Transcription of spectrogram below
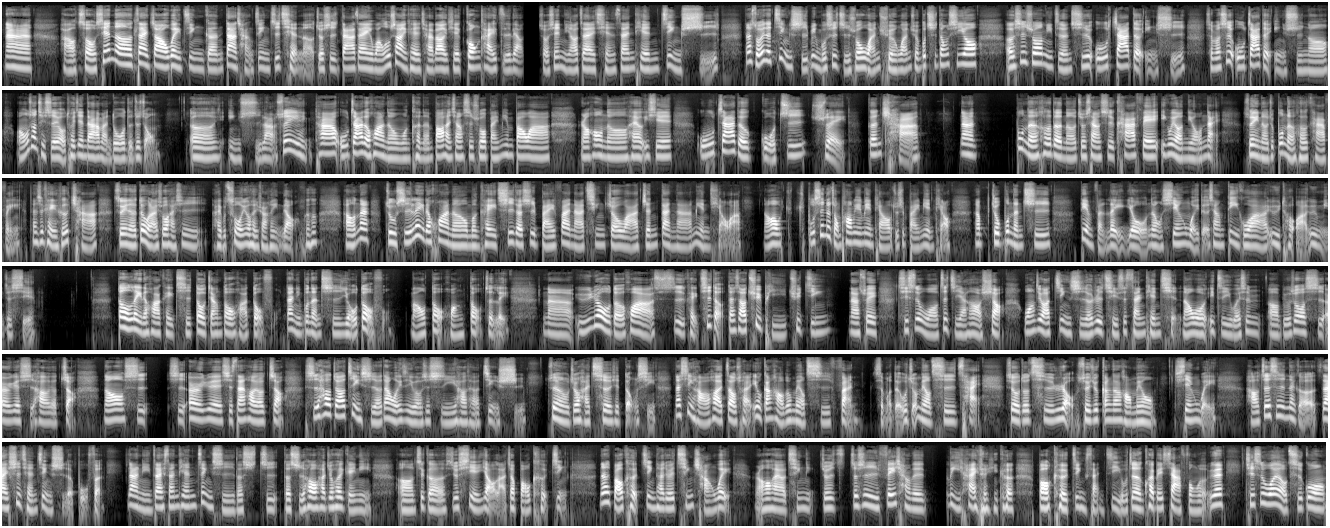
那好，首先呢，在照胃镜跟大肠镜之前呢，就是大家在网络上也可以查到一些公开资料。首先，你要在前三天禁食。那所谓的禁食，并不是指说完全完全不吃东西哦，而是说你只能吃无渣的饮食。什么是无渣的饮食呢？网络上其实也有推荐大家蛮多的这种呃饮食啦。所以它无渣的话呢，我们可能包含像是说白面包啊，然后呢，还有一些。无渣的果汁、水跟茶，那不能喝的呢，就像是咖啡，因为有牛奶，所以呢就不能喝咖啡，但是可以喝茶，所以呢对我来说还是还不错，因为我很喜欢喝饮料。好，那主食类的话呢，我们可以吃的是白饭啊、清粥啊、蒸蛋啊、面条啊，然后不是那种泡面面条，就是白面条，那就不能吃淀粉类有那种纤维的，像地瓜啊、芋头啊、玉米这些。豆类的话，可以吃豆浆、豆花、豆腐，但你不能吃油豆腐、毛豆、黄豆这类。那鱼肉的话是可以吃的，但是要去皮、去筋。那所以其实我自己也很好笑，我忘记我要进食的日期是三天前，然后我一直以为是呃，比如说我十二月十号要照，然后十十二月十三号要照，十号就要进食了，但我一直以为我是十一号才要进食。所以我就还吃了一些东西，那幸好的话照出来，因为我刚好都没有吃饭什么的，我就没有吃菜，所以我就吃肉，所以就刚刚好没有纤维。好，这是那个在事前进食的部分。那你在三天禁食的时的时候，他就会给你呃这个就泻药啦，叫保可净。那保可净它就会清肠胃，然后还有清你，就是这是非常的厉害的一个保可净散剂，我真的快被吓疯了。因为其实我有吃过，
